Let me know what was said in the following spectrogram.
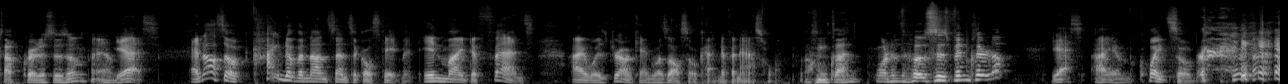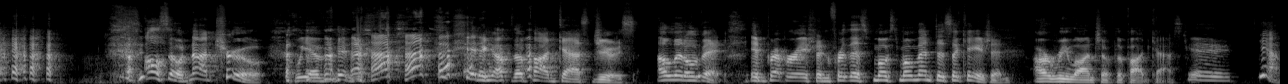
Tough criticism. And yes. And also, kind of a nonsensical statement. In my defense, I was drunk and was also kind of an asshole. I'm glad one of those has been cleared up. Yes, I am quite sober. also, not true. We have been hitting up the podcast juice a little bit in preparation for this most momentous occasion, our relaunch of the podcast. Yay. Yeah,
